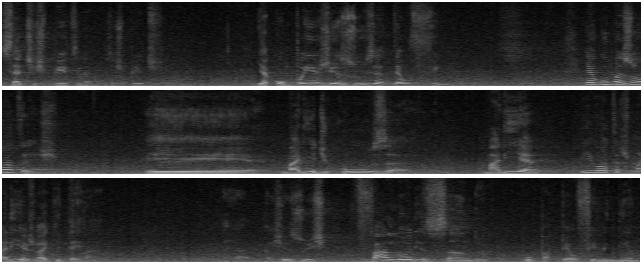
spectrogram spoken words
sete espíritos, né? Os espíritos. E acompanha Jesus até o fim. E algumas outras. É, Maria de Cusa, Maria e outras Marias lá que tem lá. Jesus valorizando o papel feminino.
